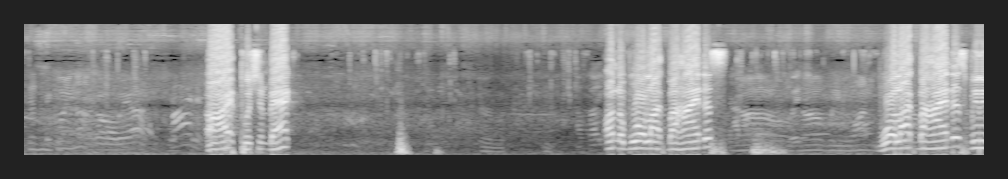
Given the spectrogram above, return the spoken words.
Because it's going up. Go way up. All right, pushing back on the warlock behind us. Oh, no, no. Warlock behind us. We.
